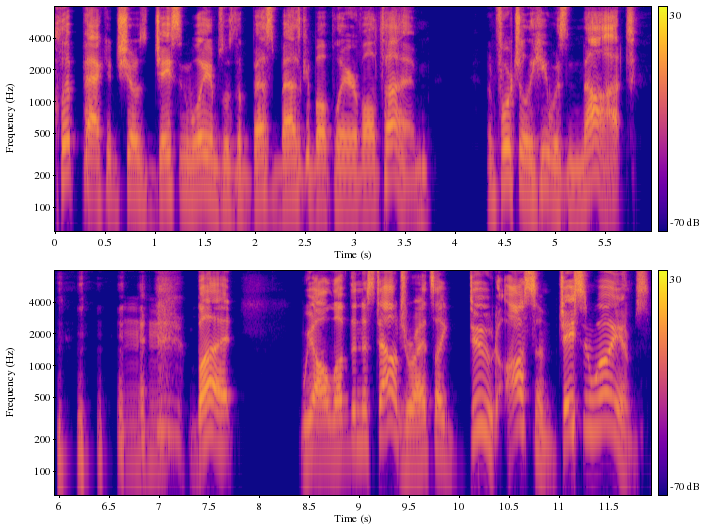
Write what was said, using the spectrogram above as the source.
clip package shows Jason Williams was the best basketball player of all time. Unfortunately, he was not. Mhm. but we all love the nostalgia, right? It's like, dude, awesome. Jason Williams.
